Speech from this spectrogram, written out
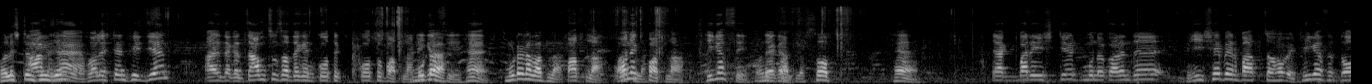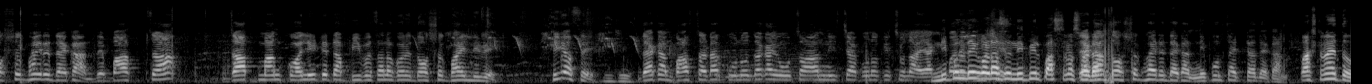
হলিস্টান ফিজিয়ান হ্যাঁ হলস্টেন ফিজিয়ান আর দেখেন জামচুসা দেখেন কত কত পাতলা ঠিক আছে? হ্যাঁ। মোটা না পাতলা? পাতলা অনেক পাতলা ঠিক আছে? দেখেন। সব হ্যাঁ। একবারে স্টেট মনে করেন যে হিসেবের বাচ্চা হবে ঠিক আছে? দর্শক ভাইরে দেখান যে বাচ্চা জাতমান কোয়ালিটিটা বিবেচনা করে দর্শক ভাই নিবে। ঠিক আছে? দেখান বাচ্চাটার কোনো জায়গায় উঁচা আর নিচা কোনো কিছু নাই। নিপুল দিয়ে কটা আছে? নিপিল পাঁচটা ছয়টা? দেখান দর্শক ভাইরে দেখান নিপুল চারটা দেখান। পাঁচটা নাই তো?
